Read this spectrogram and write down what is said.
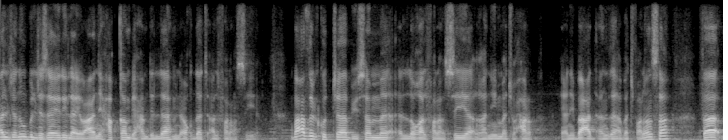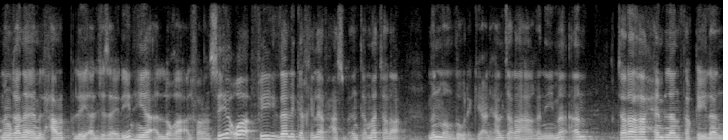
الجنوب الجزائري لا يعاني حقا بحمد الله من عقدة الفرنسية. بعض الكتاب يسمى اللغة الفرنسية غنيمة حرب. يعني بعد أن ذهبت فرنسا فمن غنائم الحرب للجزائريين هي اللغة الفرنسية وفي ذلك خلاف حسب أنت ما ترى من منظورك يعني؟ هل تراها غنيمة أم تراها حملا ثقيلا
